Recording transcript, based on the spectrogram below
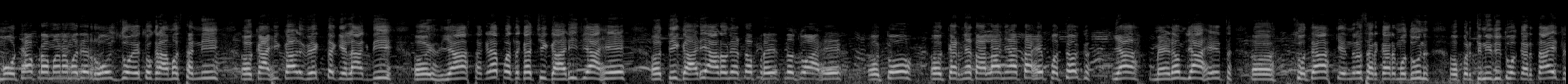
मोठ्या प्रमाणामध्ये रोज जो आहे तो ग्रामस्थांनी काही काळ व्यक्त केला. अगदी या सगळ्या पथकाची गाडी जी आहे ती गाडी अडवण्याचा प्रयत्न जो आहे तो करण्यात आला. आणि आता हे पथक या मॅडम ज्या आहेत स्वतः केंद्र सरकारमधून प्रतिनिधित्व करतायत.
